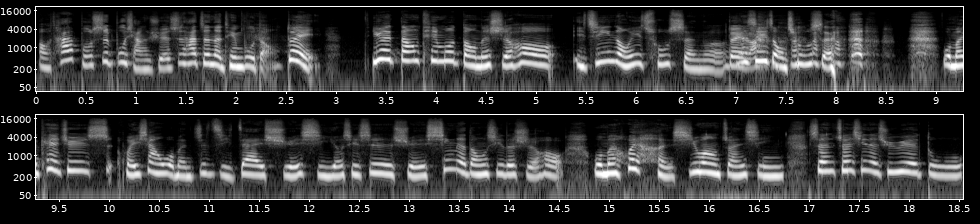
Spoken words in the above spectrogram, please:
哦，他不是不想学，是他真的听不懂。对，因为当听不懂的时候，已经容易出神了，对，那是一种出神。我们可以去回想我们自己在学习，尤其是学新的东西的时候，我们会很希望专心，专专心的去阅读，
